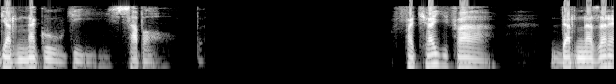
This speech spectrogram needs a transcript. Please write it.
گر نگویی سباب. فکیف در نظر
